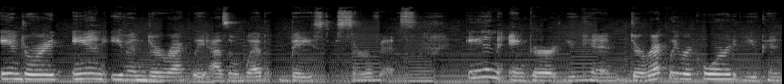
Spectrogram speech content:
Android, and even directly as a web based service. In Anchor, you can directly record, you can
